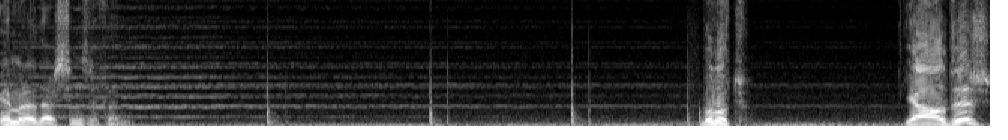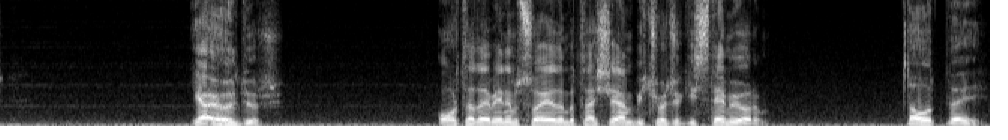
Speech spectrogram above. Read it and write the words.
Emredersiniz efendim. Bulut. Ya aldır ya öldür. Ortada benim soyadımı taşıyan bir çocuk istemiyorum. Davut Bey,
